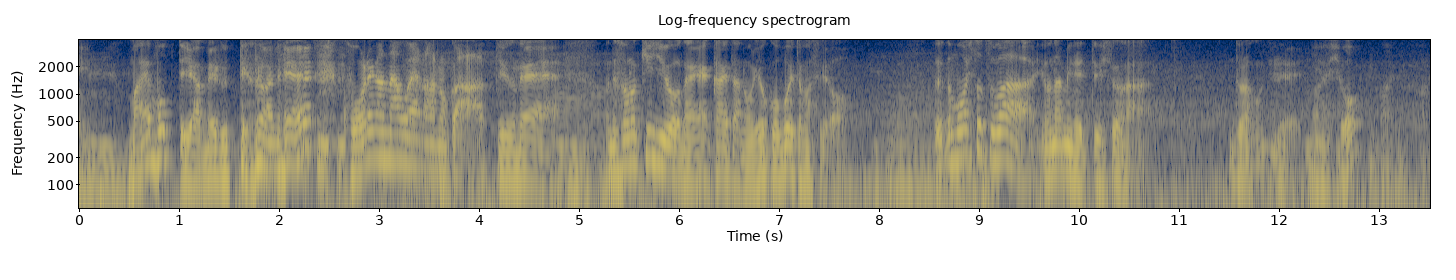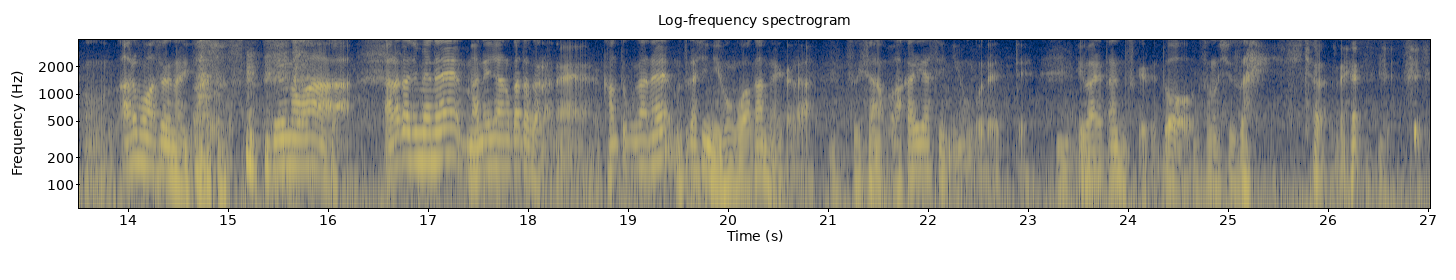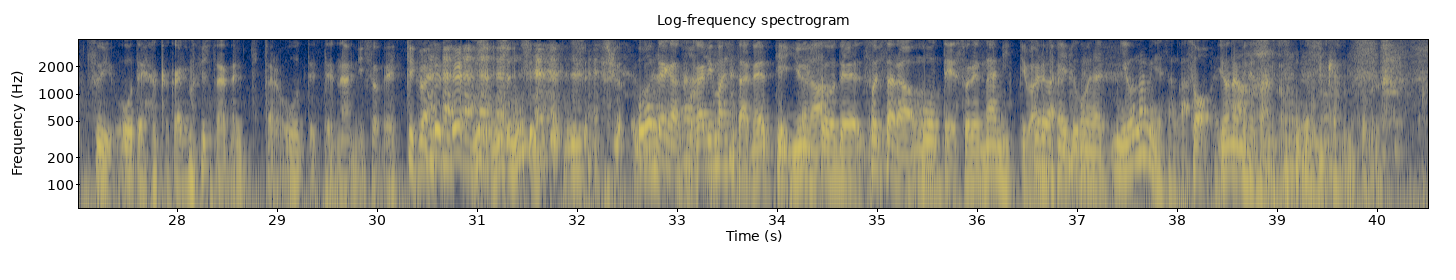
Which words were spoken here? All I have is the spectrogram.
前もってやめるっていうのはね これが名古屋なのかっていうね。でその記事をね書いたのをよく覚えてますよそれともう一つは与那嶺っていう人がドラゴンズで優勝、あれも忘れないんですよ。っていうのはあらかじめねマネージャーの方からね監督がね難しい日本語わかんないから「鈴木さん分かりやすい日本語で」って言われたんですけれどその取材したらね「つい大手がかかりましたね」って言ったら「大手って何それ?」って言われて「大手がかかりましたね」って優勝でそしたら「大手それ何?」って言われた、えっとごめんなさい与那嶺さんがそう与那嶺さんそうですか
